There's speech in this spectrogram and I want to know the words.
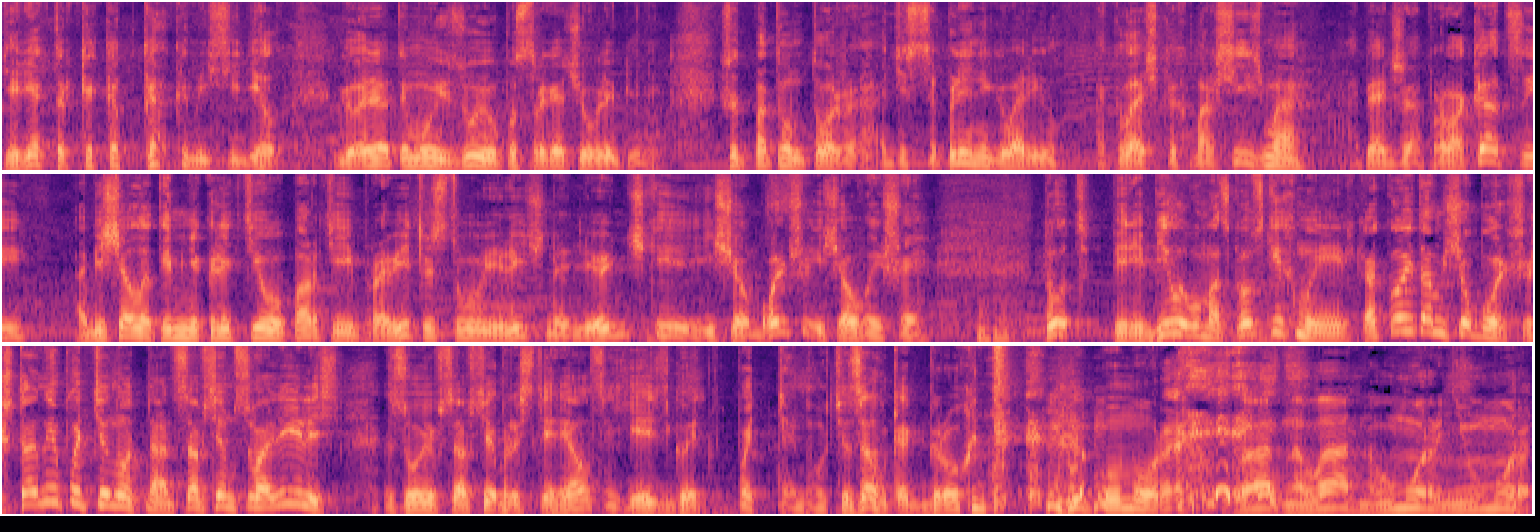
Директор как обкаканный сидел. Говорят, ему и Зуеву по Строгачеву лепили. Что-то потом тоже о дисциплине говорил, о классиках марксизма, опять же о провокации. Обещал от имени коллектива партии и правительству, и лично Ленечке еще больше, еще выше. Тут перебил его московский хмырь. Какой там еще больше? Штаны подтянуть надо, совсем свалились. Зуев совсем растерялся. Есть, говорит, подтянуть. Зал как грохот умора. Ладно, ладно, умора, не умора.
